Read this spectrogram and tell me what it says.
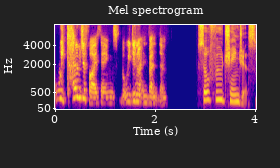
we codify things, but we do not invent them. So food changes,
